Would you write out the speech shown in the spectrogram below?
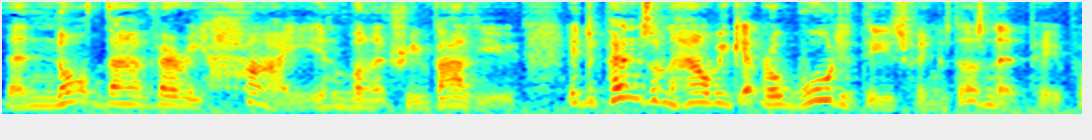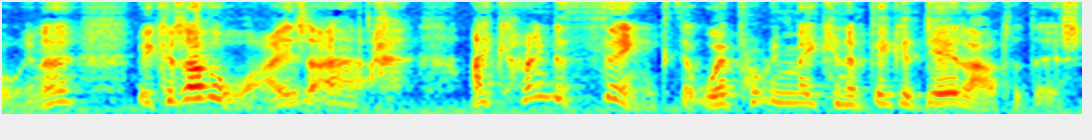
They're not that very high in monetary value. It depends on how we get rewarded these things, doesn't it, people? You know, because otherwise, I, I kind of think that we're probably making a bigger deal out of this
